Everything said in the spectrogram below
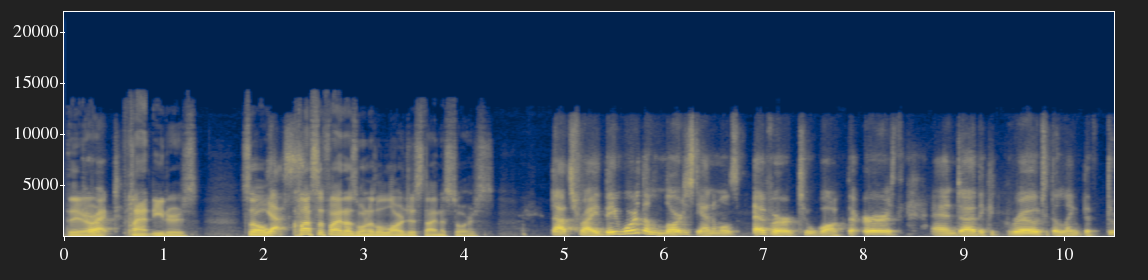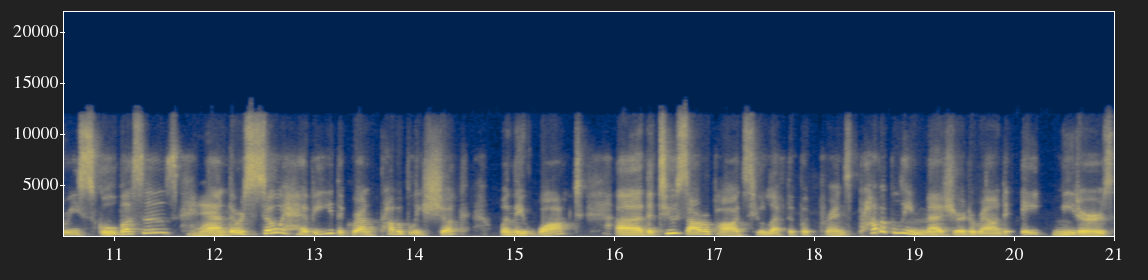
they are Correct. plant eaters. So Yes. classified as one of the largest dinosaurs. That's right. They were the largest animals ever to walk the earth, and uh, they could grow to the length of three school buses. Wow. And they were so heavy, the ground probably shook when they walked. Uh, the two sauropods who left the footprints probably measured around eight meters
